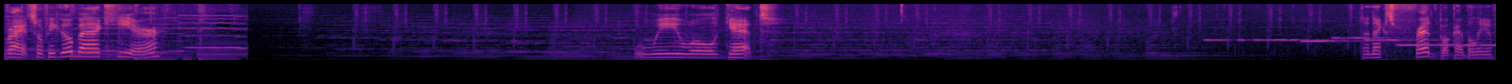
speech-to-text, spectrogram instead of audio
Right, so if we go back here... We will get... The next Fred book, I believe.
